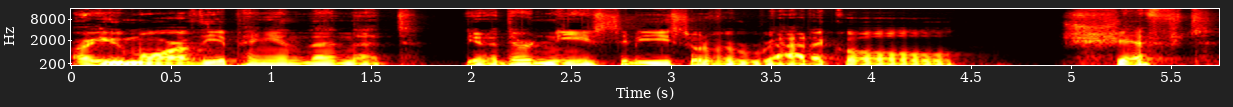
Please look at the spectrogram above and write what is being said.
Are you more of the opinion then that, you know, there needs to be sort of a radical shift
